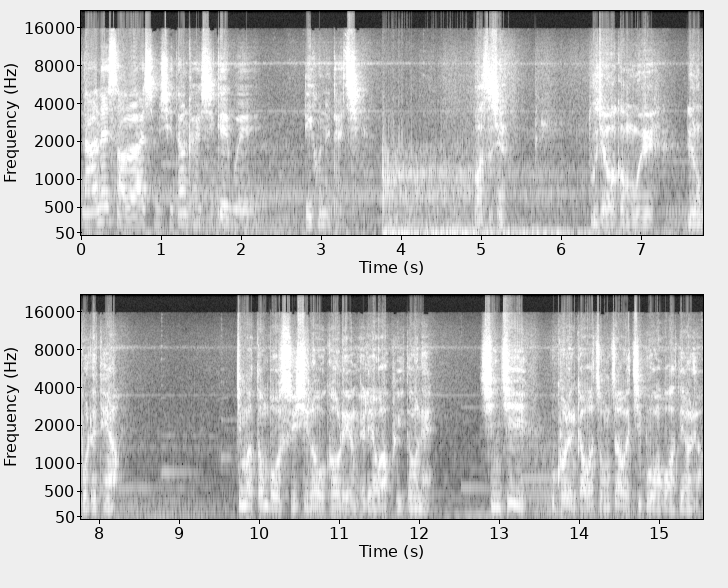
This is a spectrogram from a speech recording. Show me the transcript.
那安尼扫落来是毋是当开始计划离婚的代志？马志健，拄则我讲的话，你拢无咧听。即马东部随时拢有可能会撩我开刀呢，甚至有可能甲我总走的职务换掉了。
